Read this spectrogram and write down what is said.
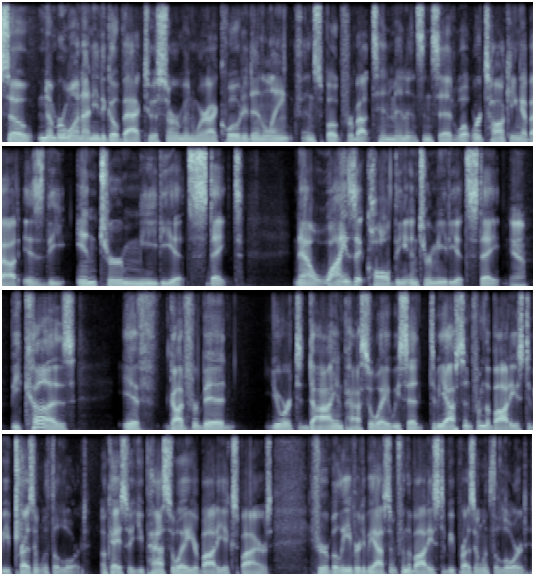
So, number one, I need to go back to a sermon where I quoted in length and spoke for about 10 minutes and said, What we're talking about is the intermediate state. Now, why is it called the intermediate state? Yeah. Because if, God forbid, you were to die and pass away, we said to be absent from the body is to be present with the Lord. Okay, so you pass away, your body expires. If you're a believer, to be absent from the body is to be present with the Lord.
